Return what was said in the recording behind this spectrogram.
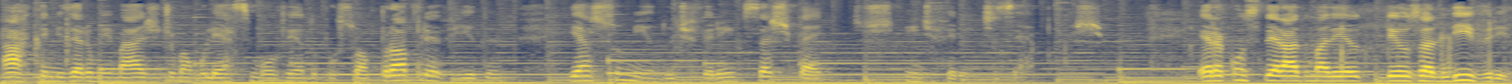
Ártemis era uma imagem de uma mulher se movendo por sua própria vida e assumindo diferentes aspectos em diferentes épocas. Era considerada uma deusa livre,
